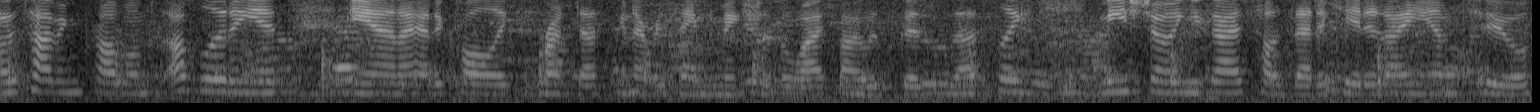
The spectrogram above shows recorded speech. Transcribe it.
I was having problems uploading it and I had to call like the front desk and everything to make sure the Wi-Fi was good. So that's like me showing you guys how dedicated I am to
